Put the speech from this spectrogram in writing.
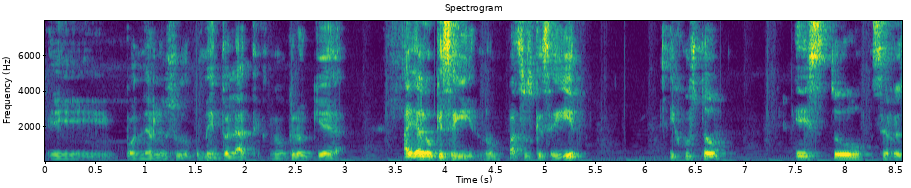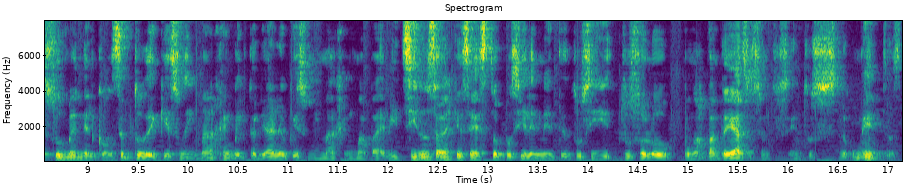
eh, ponerlo en su documento látex, ¿no? Creo que hay algo que seguir, ¿no? Pasos que seguir. Y justo esto se resume en el concepto de qué es una imagen vectorial o qué es una imagen mapa de bits. Si no sabes qué es esto, posiblemente tú, tú solo pongas pantallazos en tus, documentos.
